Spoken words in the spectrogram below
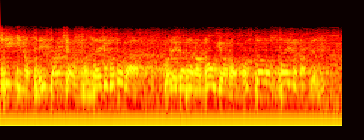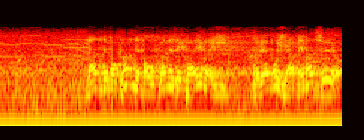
地域の生産者を支えることがこれからの農業の本当のスタイルなんです。何でもかんでもお金で買えばいい。それはもうやめましょうよ。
